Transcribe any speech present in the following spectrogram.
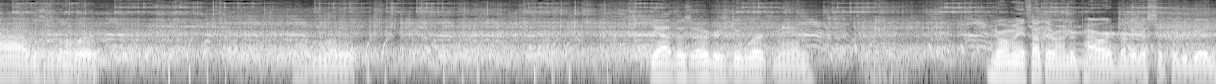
Ah, this is gonna work. I love it. Yeah, those ogres do work, man. Normally I thought they were underpowered, but I guess they're pretty good.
